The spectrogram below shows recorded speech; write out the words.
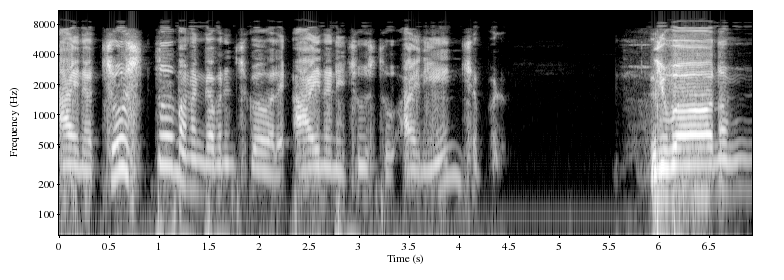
ఆయన చూస్తూ మనం గమనించుకోవాలి. ఆయనని చూస్తూ ఆయన ఏం చెప్పడు. యువానం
